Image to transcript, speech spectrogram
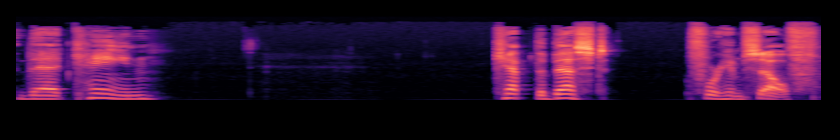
that Cain kept the best for himself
